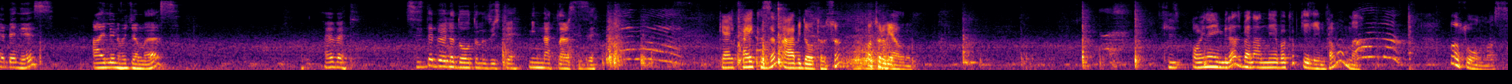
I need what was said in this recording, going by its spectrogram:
ebeniz. Aylin hocamız. Evet. Siz de böyle doğdunuz işte. Minnaklar sizi. Gel kay kızım. Abi de otursun. Otur yavrum. Siz oynayın biraz. Ben anneye bakıp geleyim tamam mı? Nasıl olmaz?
